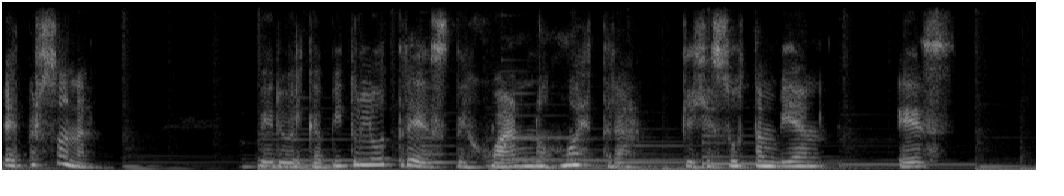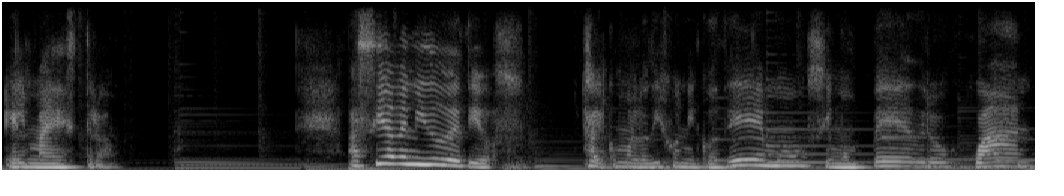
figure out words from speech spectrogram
es persona, pero el capítulo 3 de Juan nos muestra que Jesús también es el Maestro. Así ha venido de Dios, tal como lo dijo Nicodemo, Simón Pedro, Juan,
